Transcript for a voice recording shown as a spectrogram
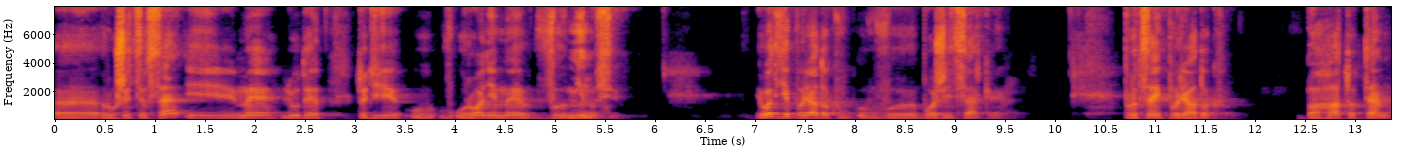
е, рушиться все, і ми, люди, тоді в уроні, ми в мінусі. І от є порядок в, Божій церкві. Про цей порядок багато тем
